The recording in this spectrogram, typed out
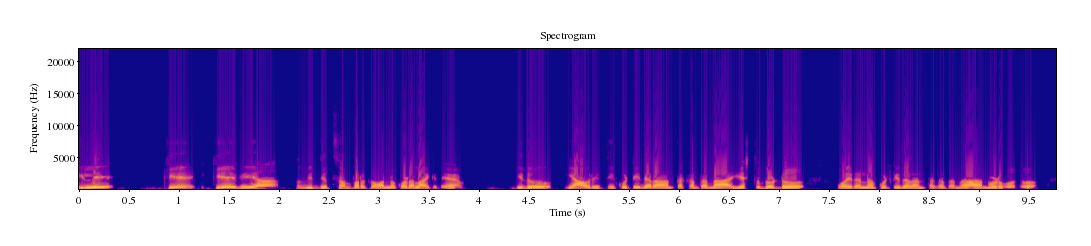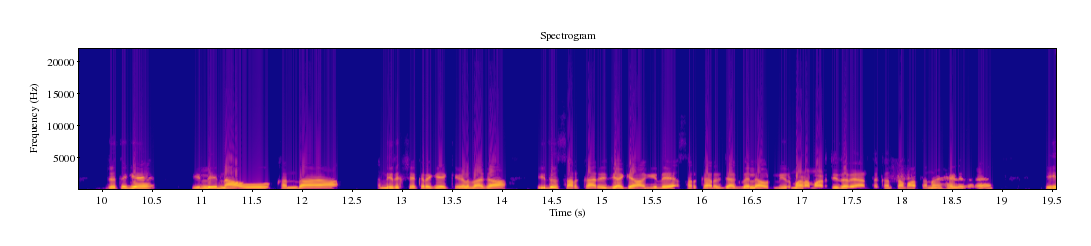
ಇಲ್ಲಿ ಕೆ ಕೆ ವಿಯ ವಿದ್ಯುತ್ ಸಂಪರ್ಕವನ್ನು ಕೊಡಲಾಗಿದೆ. ಇದು ಯಾವ ರೀತಿ ಕೊಟ್ಟಿದ್ದಾರ ಅಂತಕ್ಕಂಥದ್ದನ್ನ, ಎಷ್ಟು ದೊಡ್ಡ ವೈರನ್ನ ಕೊಟ್ಟಿದ್ದಾರೆ ಅಂತಕ್ಕಂಥದ್ದನ್ನ ನೋಡ್ಬೋದು. ಜೊತೆಗೆ ಇಲ್ಲಿ ನಾವು ಕಂದ ನಿರೀಕ್ಷಕರಿಗೆ ಕೇಳಿದಾಗ, ಇದು ಸರ್ಕಾರಿ ಜಾಗ ಆಗಿದೆ, ಸರ್ಕಾರಿ ಜಾಗದಲ್ಲಿ ಅವ್ರು ನಿರ್ಮಾಣ ಮಾಡ್ತಿದ್ದಾರೆ ಅಂತಕ್ಕಂಥ ಮಾತನ್ನ ಹೇಳಿದ್ದಾರೆ. ಈ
